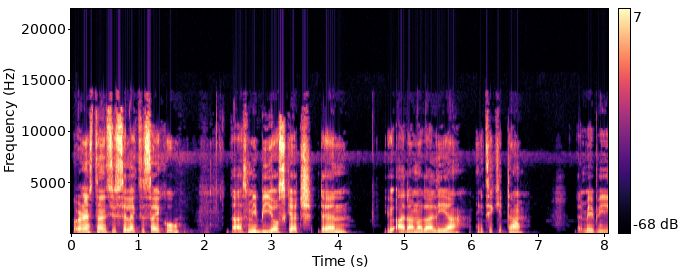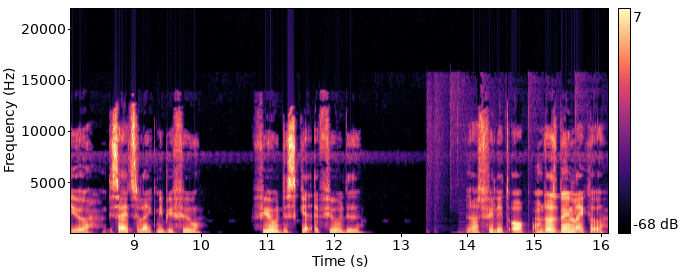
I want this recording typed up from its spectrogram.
for instance you select a cycle that's maybe your sketch then you add another layer and you take it down. Then maybe you decide to like maybe fill fill the fill the just fill it up. I'm just doing like a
